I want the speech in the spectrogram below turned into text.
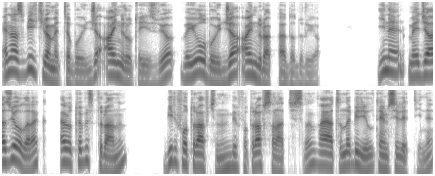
En az bir kilometre boyunca aynı rotayı izliyor ve yol boyunca aynı duraklarda duruyor. Yine mecazi olarak her otobüs durağının bir fotoğrafçının, bir fotoğraf sanatçısının hayatında bir yıl temsil ettiğini,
